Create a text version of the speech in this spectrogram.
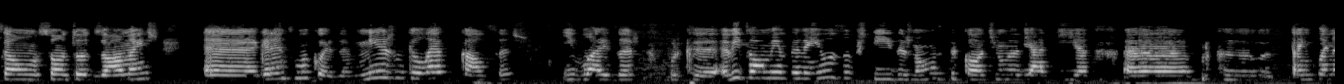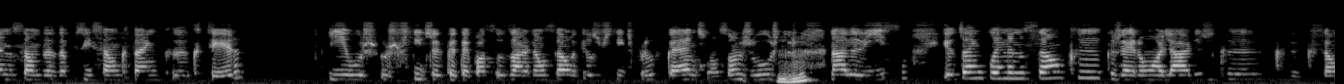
são, são todos homens, uh, garanto uma coisa, mesmo que eu leve calças, e blazers, porque habitualmente eu nem uso vestidos, não uso decotes no meu dia a dia, uh, porque tenho plena noção da, da posição que tenho que, que ter e os, os, vestidos que até posso usar não são aqueles vestidos provocantes, não são justos, uhum. nada disso. Eu tenho plena noção que, que geram olhares que, que, que, são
